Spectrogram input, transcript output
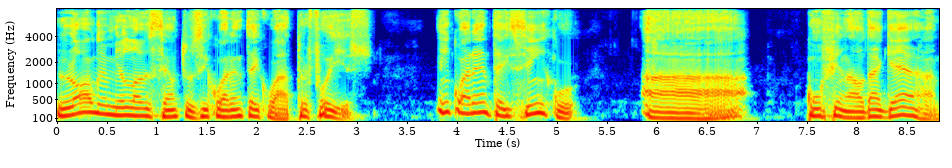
Logo em 1944 foi isso. Em 45, a, com o final da guerra,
